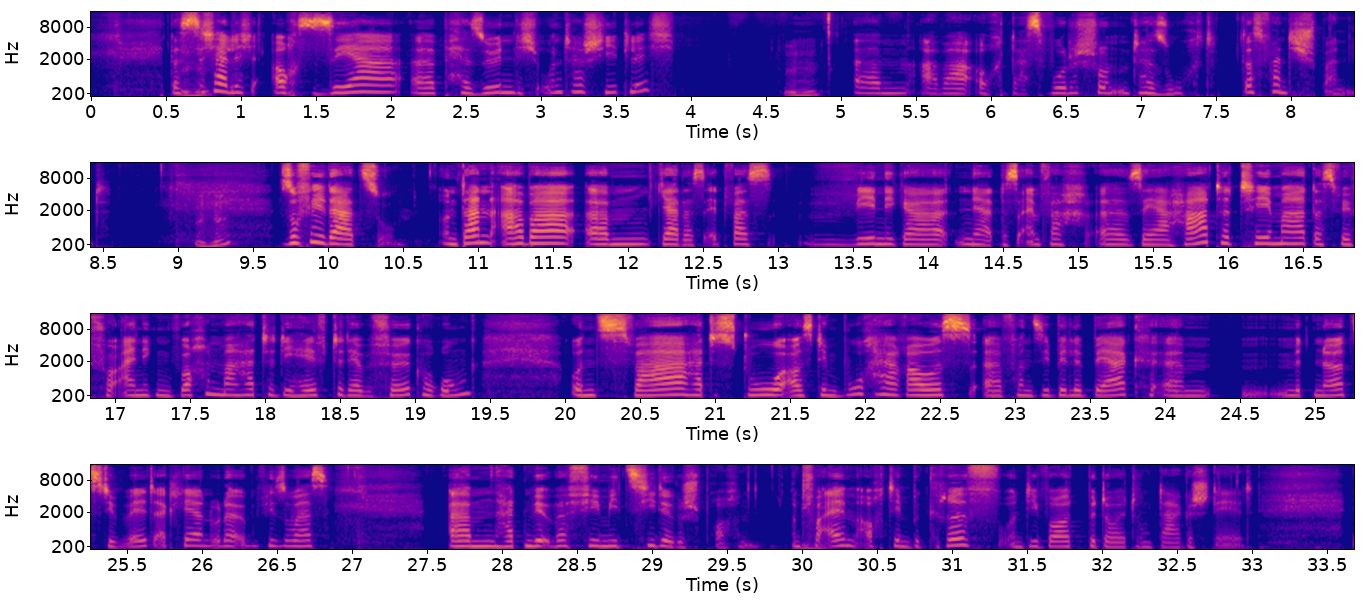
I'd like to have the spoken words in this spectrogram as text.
Das mhm. ist sicherlich auch sehr äh, persönlich unterschiedlich, mhm. ähm, aber auch das wurde schon untersucht. Das fand ich spannend. Mhm. So viel dazu. Und dann aber, ähm, ja, das etwas weniger, ja, das einfach äh, sehr harte Thema, das wir vor einigen Wochen mal hatte, die Hälfte der Bevölkerung. Und zwar hattest du aus dem Buch heraus äh, von Sibylle Berg ähm, mit Nerds die Welt erklären oder irgendwie sowas, ähm, hatten wir über Femizide gesprochen und vor mhm. allem auch den Begriff und die Wortbedeutung dargestellt.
